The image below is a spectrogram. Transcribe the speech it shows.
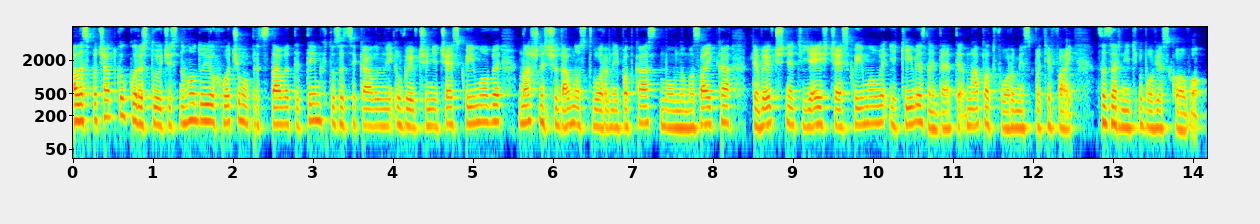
Але спочатку, користуючись нагодою, хочемо представити тим, хто зацікавлений у вивченні чеської мови, наш нещодавно створений подкаст Мовна мозаїка для вивчення тієї ж чеської мови, який ви знайдете на платформі Spotify. Зазирніть обов'язково.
